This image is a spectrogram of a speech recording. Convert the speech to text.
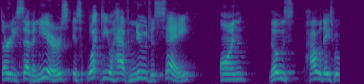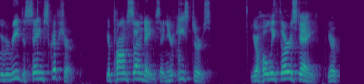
37 years is what do you have new to say on those holidays where we read the same scripture your Palm Sundays and your Easters, your Holy Thursday, your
